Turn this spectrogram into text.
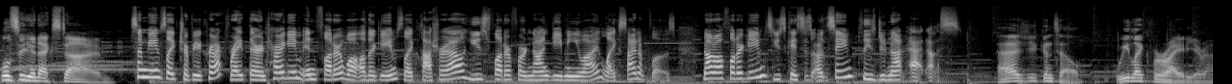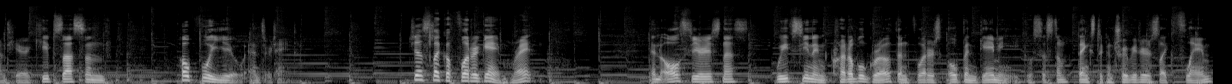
We'll see you next time. Some games like Trivia Crack write their entire game in Flutter, while other games like Clash Royale use Flutter for non-gaming UI like sign-up flows. Not all Flutter games use cases are the same. Please do not at us. As you can tell, we like variety around here. It keeps us and hopefully you entertained. Just like a Flutter game, right? In all seriousness, we've seen incredible growth in Flutter's open gaming ecosystem thanks to contributors like Flame,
